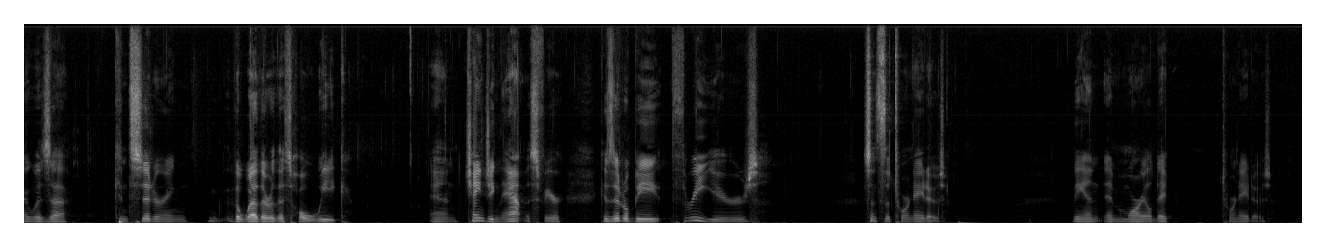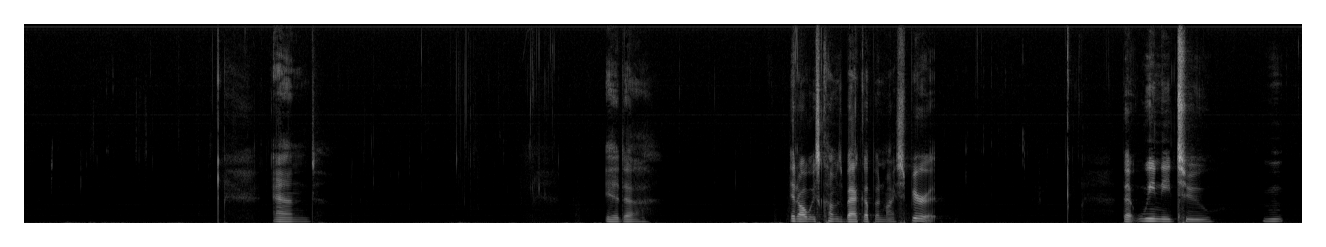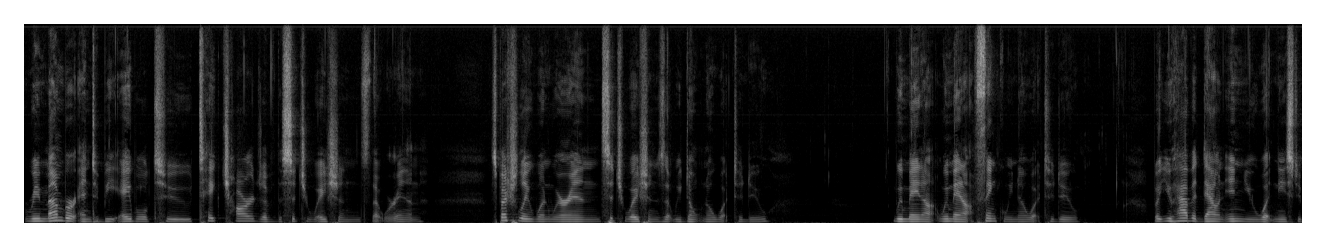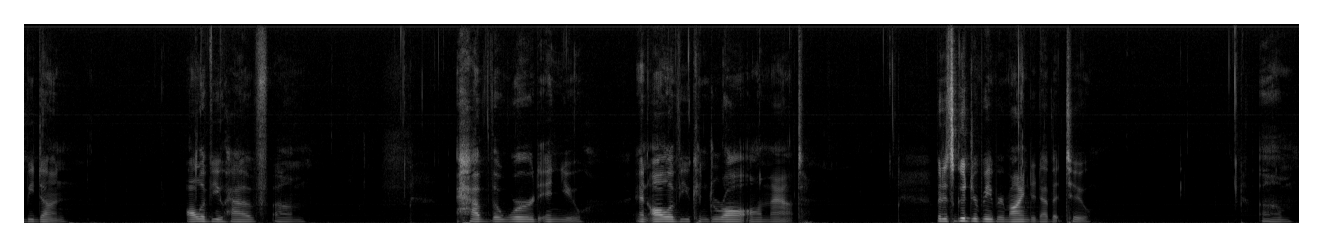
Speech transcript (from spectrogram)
I was uh, considering the weather this whole week and changing the atmosphere because it'll be three years since the tornadoes, the in, in Memorial Day tornadoes. And it uh, it always comes back up in my spirit that we need to remember and to be able to take charge of the situations that we're in especially when we're in situations that we don't know what to do. We may not we may not think we know what to do but you have it down in you what needs to be done. All of you have um, have the word in you and all of you can draw on that but it's good to be reminded of it too. Um,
